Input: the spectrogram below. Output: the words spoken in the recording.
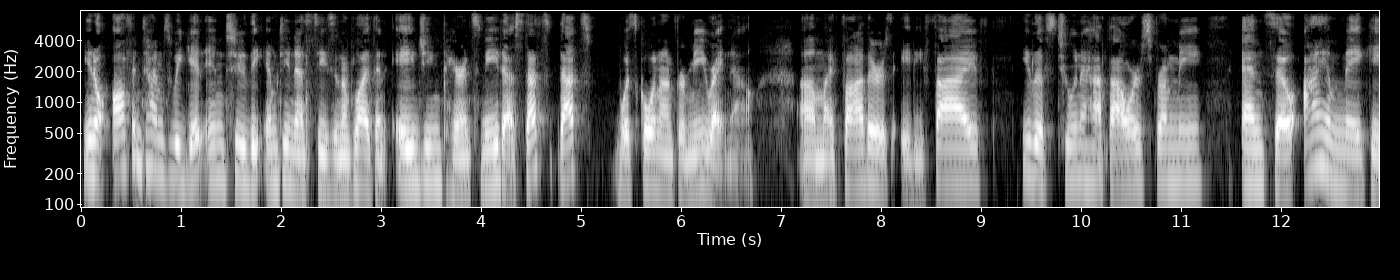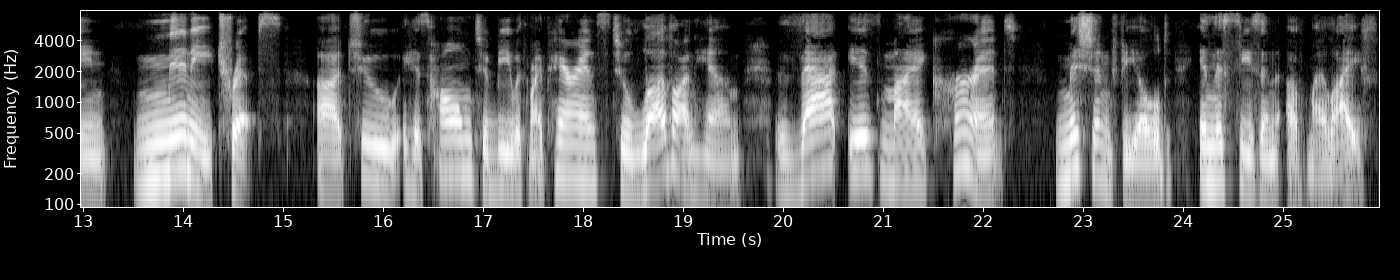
You know, oftentimes we get into the empty nest season of life, and aging parents need us. That's that's what's going on for me right now. Um, my father is 85. He lives two and a half hours from me, and so I am making many trips uh, to his home to be with my parents, to love on him. That is my current mission field in this season of my life.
